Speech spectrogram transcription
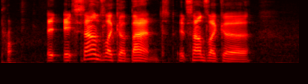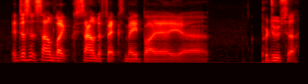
pro- it it sounds like a band. It sounds like a. It doesn't sound like sound effects made by a uh, producer.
